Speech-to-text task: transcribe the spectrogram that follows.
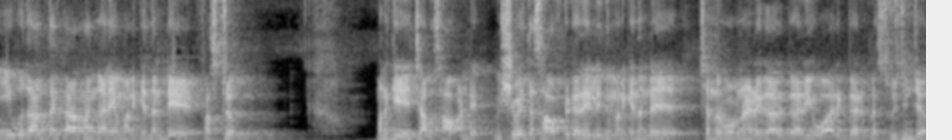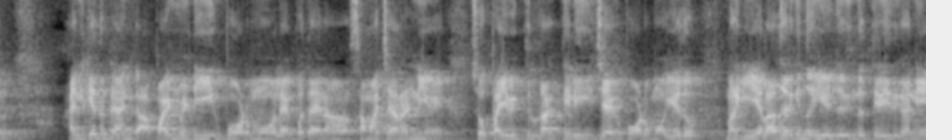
ఈ ఉదాంతం కారణంగానే మనకి ఏంటంటే ఫస్ట్ మనకి చాలా సా అంటే విషయం అయితే సాఫ్ట్గా వెళ్ళింది. మనకి ఏంటంటే చంద్రబాబు నాయుడు గారికి కానీ వారికి కానీ ప్లస్ సూచించారు. ఆయనకి ఏంటంటే ఆయనకి అపాయింట్మెంట్ ఇవ్వకపోవడమో లేకపోతే ఆయన సమాచారాన్ని సో పై వ్యక్తుల దాకా తెలియచేయకపోవడమో ఏదో మనకి ఎలా జరిగిందో ఏం జరిగిందో తెలియదు కానీ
